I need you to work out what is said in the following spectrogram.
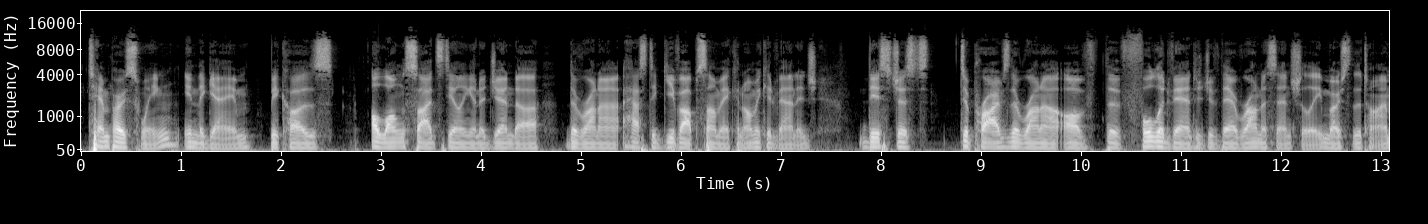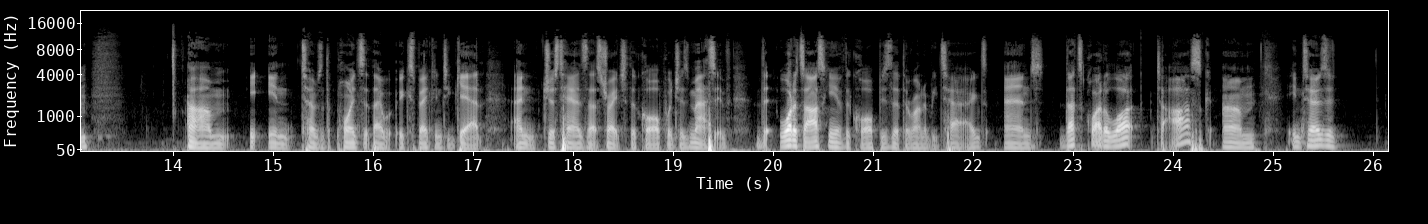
tempo swing in the game because alongside stealing an agenda, the runner has to give up some economic advantage. This just deprives the runner of the full advantage of their run essentially most of the time um, in terms of the points that they were expecting to get, and just hands that straight to the corp, which is massive. The, what it's asking of the corp is that the runner be tagged, and that's quite a lot to ask. Um, in terms of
